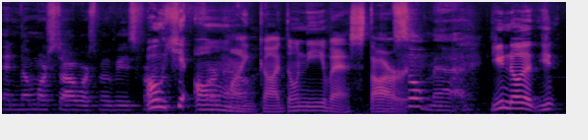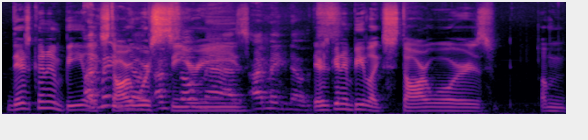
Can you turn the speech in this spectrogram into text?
and no more Star Wars movies. For, Oh yeah! for Oh now. my God! Don't even I'm start. so mad. you know that you, there's gonna be like Star notes. Wars I'm series. So mad. I made notes. There's gonna be like Star Wars um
